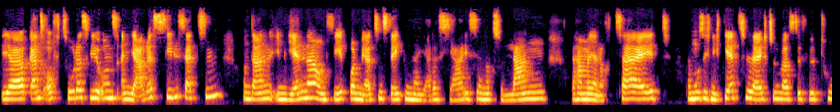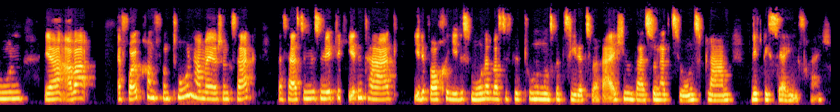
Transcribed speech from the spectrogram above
ja ganz oft so, dass wir uns ein Jahresziel setzen und dann im Jänner und Februar und März uns denken, na ja, das Jahr ist ja noch so lang, da haben wir ja noch Zeit, da muss ich nicht jetzt vielleicht schon was dafür tun. Ja, aber Erfolg kommt von tun, haben wir ja schon gesagt. Das heißt, wir müssen wirklich jeden Tag, jede Woche, jedes Monat was dafür tun, um unsere Ziele zu erreichen. Und da ist so ein Aktionsplan wirklich sehr hilfreich.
